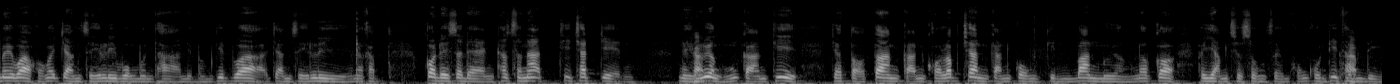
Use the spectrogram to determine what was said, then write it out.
ไม่ว่าของอาจารย์เสรีวงศ์บนทาเนี่ยผมคิดว่าอาจารย์เสรีนะครับก็ได้แสดงทัศนะที่ชัดเจนในครับเรื่องของการที่จะต่อต้านการคอร์รัปชันการโกงกินบ้านเมือง แล้วก็พยายามจะส่งเสริมของคนที่ทำดี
